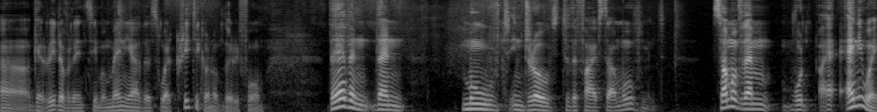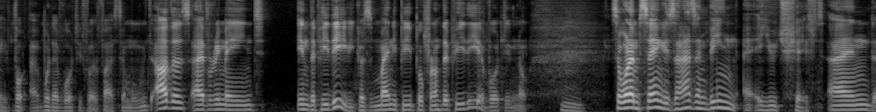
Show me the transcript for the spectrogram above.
uh, get rid of Renzi, but many others were critical of the reform. They haven't then moved in droves to the Five Star Movement. Some of them would uh, anyway vo- uh, would have voted for the Five Star Movement. Others have remained in the PD because many people from the PD have voted no. Mm. So what I'm saying is there hasn't been a, a huge shift, and uh,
